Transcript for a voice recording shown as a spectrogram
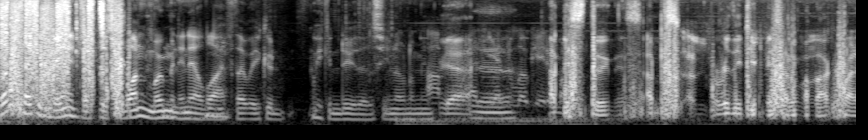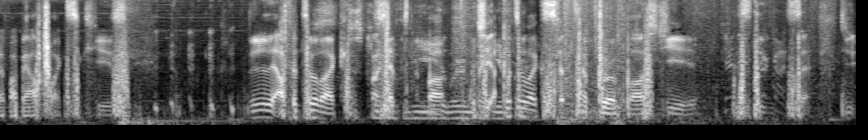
Let's take advantage of this one moment in our life that we could We can do this, you know what I mean? Op Yeah. has Yeah. locate a I bomb. miss doing this. I miss. I really do miss having my microphone in my mouth for like six years. Literally up until like Just playing with the September. usual room Actually, up until like September of last year. This thing. Set, dude,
